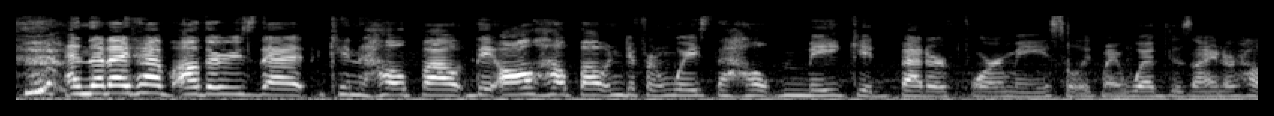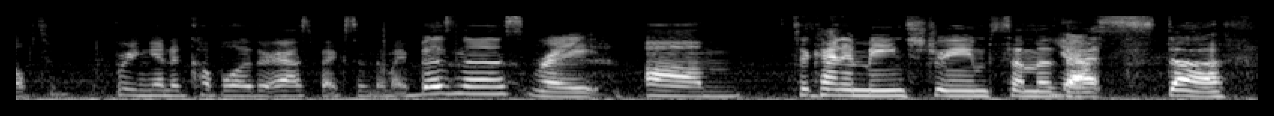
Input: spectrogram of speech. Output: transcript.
and then I'd have others that can help out. They all help out in different ways to help make it better for me. So like my web designer helped bring in a couple other aspects into my business. Right. Um, To kind of mainstream some of Yes. that stuff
